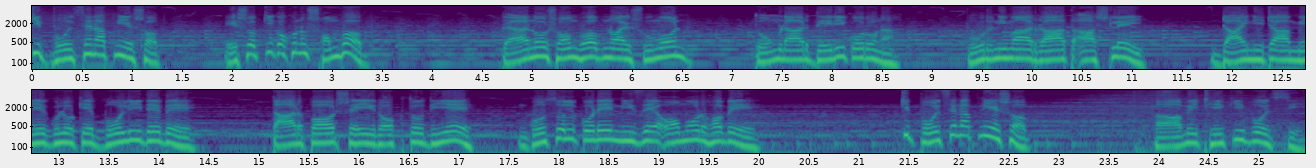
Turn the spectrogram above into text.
কি বলছেন আপনি এসব? এসব কি কখনো সম্ভব? কেন সম্ভব নয়, সুমন? তোমরা আর দেরি করো না। পূর্ণিমার রাত আসলেই ডাইনিটা মেয়েগুলোকে বলি দেবে। তারপর সেই রক্ত দিয়ে গোসল করে নিজে অমর হবে। কি বলছেন আপনি এসব? আমি ঠিকই বলছি।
